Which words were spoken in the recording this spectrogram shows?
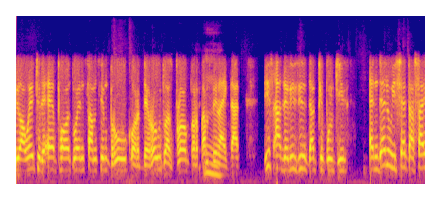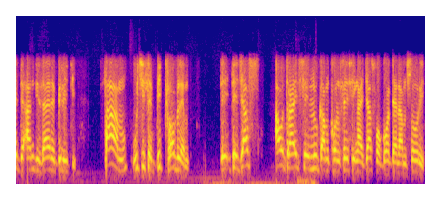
your way to the airport when something broke or the road was blocked or something mm. like that. These are the reasons that people give. And then we set aside the undesirability. Some, which is a big problem, they, they just outright say, Look, I'm confessing, I just forgot that I'm sorry.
